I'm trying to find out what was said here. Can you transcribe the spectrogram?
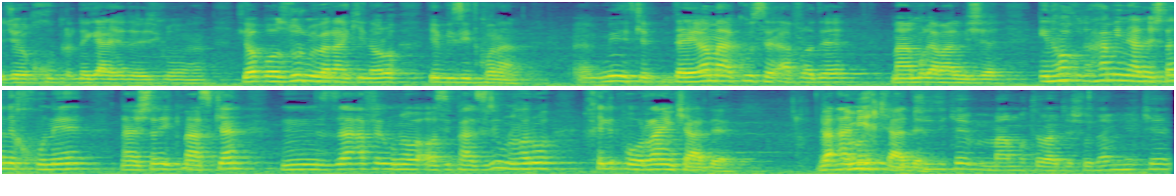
به جای خوب نگهداری کنن. یا با زور می‌برن که اینا رو یه ویزیت کنن. می‌دید که دقیقا معکوس افراد معمول عمل میشه. اینها همین نداشتن خونه نداشتن یک مسکن ضعف اونها و آسیب پذیری اونها رو خیلی پررنگ کرده و عمیق کرده. چیزی که من متوجه شدم اینه که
